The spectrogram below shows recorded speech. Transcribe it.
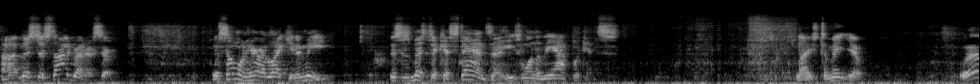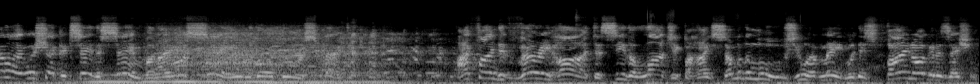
Uh, Mr. Steinbrenner, sir. There's someone here I'd like you to meet. This is Mr. Costanza. He's one of the applicants. Nice to meet you. Well, I wish I could say the same, but I must say, with all due respect, I find it very hard to see the logic behind some of the moves you have made with this fine organization.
